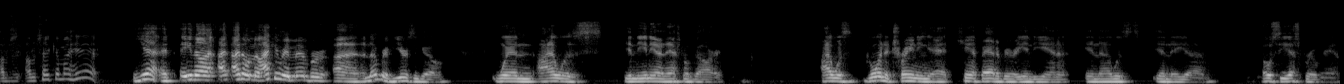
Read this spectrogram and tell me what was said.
I'm just, I'm shaking my head. Yeah, and, you know, I, I don't know. I can remember uh, a number of years ago when I was in the Indiana National Guard, I was going to training at Camp Atterbury, Indiana, and I was in a uh, OCS program.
